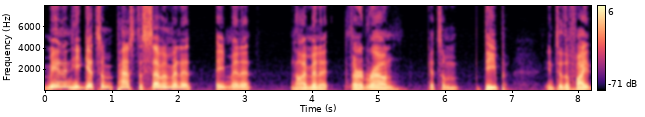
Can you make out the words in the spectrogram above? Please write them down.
meaning he gets him past the seven minute, eight minute, nine minute, third round, gets him deep into the fight.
